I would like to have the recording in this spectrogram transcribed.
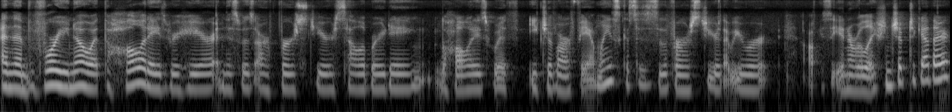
And then before you know it, the holidays were here, and this was our first year celebrating the holidays with each of our families because this is the first year that we were obviously in a relationship together.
